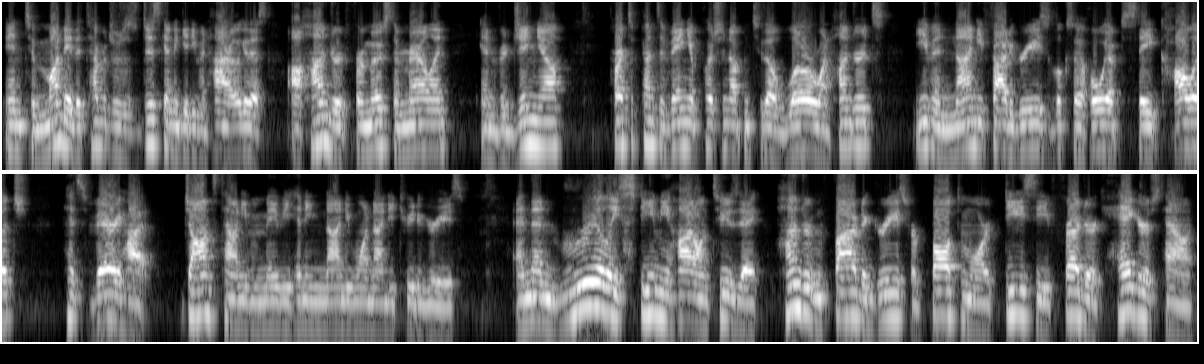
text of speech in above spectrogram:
into Monday, the temperatures are just going to get even higher. Look at this 100 for most of Maryland and Virginia. Parts of Pennsylvania pushing up into the lower 100s, even 95 degrees. It looks like a whole way up to State College. It's very hot. Johnstown even maybe hitting 91, 92 degrees. And then really steamy hot on Tuesday, 105 degrees for Baltimore, D.C., Frederick, Hagerstown,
